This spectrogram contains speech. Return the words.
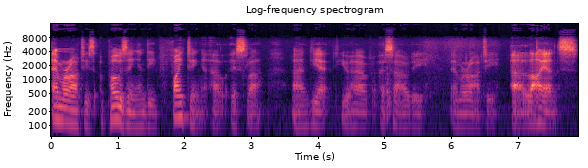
Emiratis opposing, indeed fighting Al Islah, and yet you have a Saudi Emirati alliance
